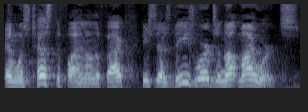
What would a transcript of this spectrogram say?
and was testifying on the fact, he says, These words are not my words.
